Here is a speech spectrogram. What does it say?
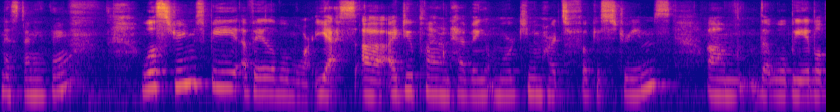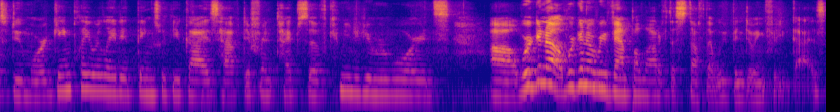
missed anything. Will streams be available more? Yes, uh, I do plan on having more Kingdom Hearts focused streams um, that will be able to do more gameplay related things with you guys. Have different types of community rewards. Uh, we're gonna we're gonna revamp a lot of the stuff that we've been doing for you guys.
